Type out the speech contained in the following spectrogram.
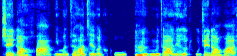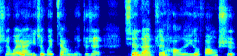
这段话，你们最好截个图，你们最好截个图。这段话是未来一直会讲的，就是现在最好的一个方式，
